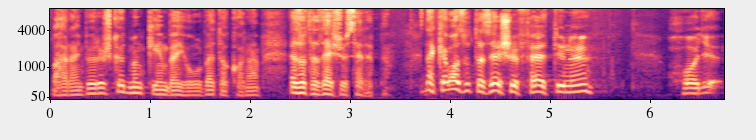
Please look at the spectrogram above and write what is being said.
báránybőrös ködmön kémbe jól betakarnám. Ez volt az első szerepem. Nekem az volt az első feltűnő, hogy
